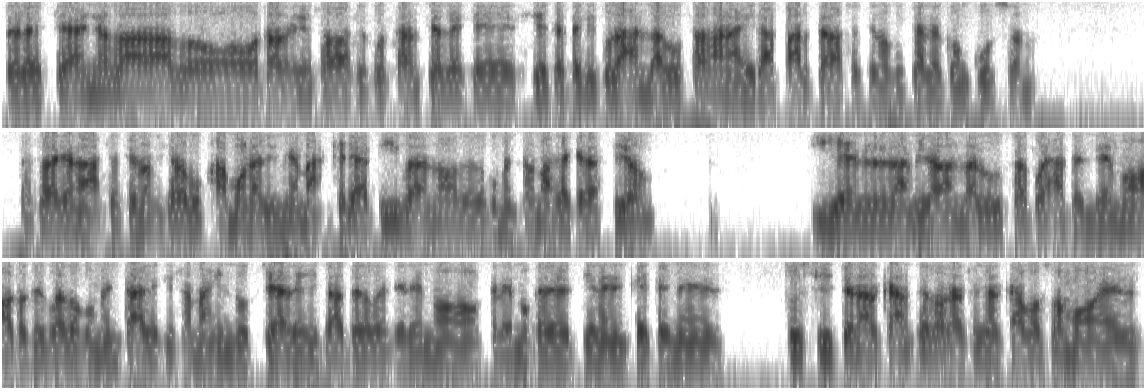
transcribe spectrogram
pero este año se ha dado otra vez la circunstancia de que siete películas andaluzas van a ir aparte a la sección oficial del concurso, ¿no? Ya sabes que en la sección oficial buscamos una línea más creativa, ¿no? De documental más de creación, y en la mirada andaluza pues atendemos a otro tipo de documentales, quizás más industriales y tal, pero que queremos, creemos que tienen que tener su sitio en alcance, porque al fin y al cabo somos el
